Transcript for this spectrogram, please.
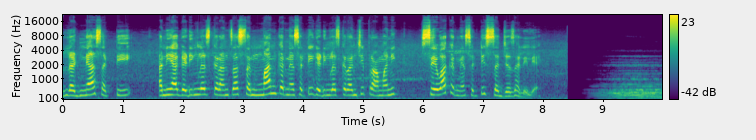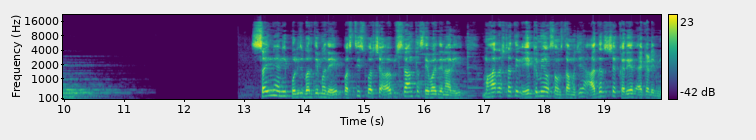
लढण्यासाठी आणि या गडिंग्लजकरांचा सन्मान करण्यासाठी गडिंग्लजकरांची प्रामाणिक सेवा करण्यासाठी सज्ज झालेली आहे. सैन्य आणि पोलीस भरतीमध्ये पस्तीस वर्ष अविश्रांत सेवा देणारी महाराष्ट्रातील एकमेव संस्था म्हणजे आदर्श करिअर अकॅडमी.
